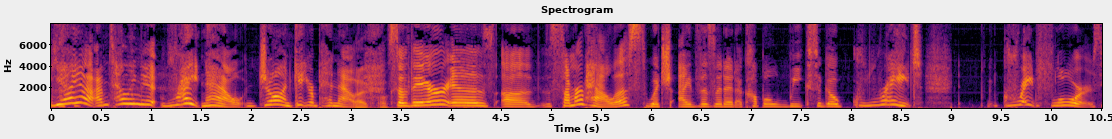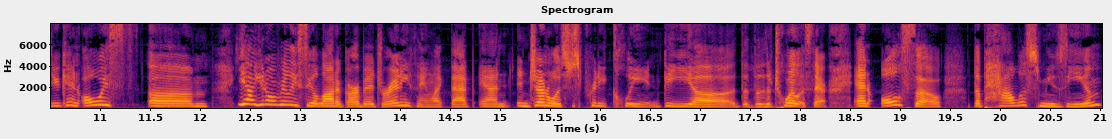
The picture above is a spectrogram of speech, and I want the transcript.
Yeah, yeah, I'm telling it right now. John, get your pen out. Uh, okay. So there is uh, Summer Palace, which I visited a couple weeks ago. Great. Great floors. You can always, um, yeah, you don't really see a lot of garbage or anything like that. And in general, it's just pretty clean. The, uh, the, the, the toilets there. And also, the Palace Museum,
